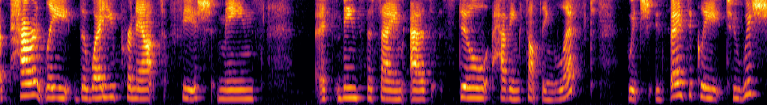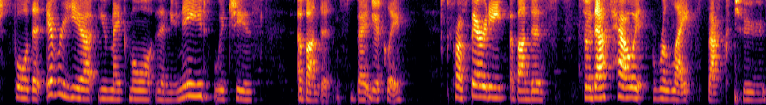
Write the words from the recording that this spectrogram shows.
apparently, the way you pronounce fish means it means the same as still having something left. Which is basically to wish for that every year you make more than you need, which is abundance, basically prosperity, abundance. So that's how it relates back to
